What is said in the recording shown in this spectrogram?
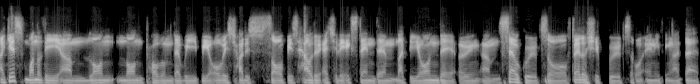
I guess one of the um long long problem that we we always try to solve is how to actually extend them like beyond their own um cell groups or fellowship groups or anything like that.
